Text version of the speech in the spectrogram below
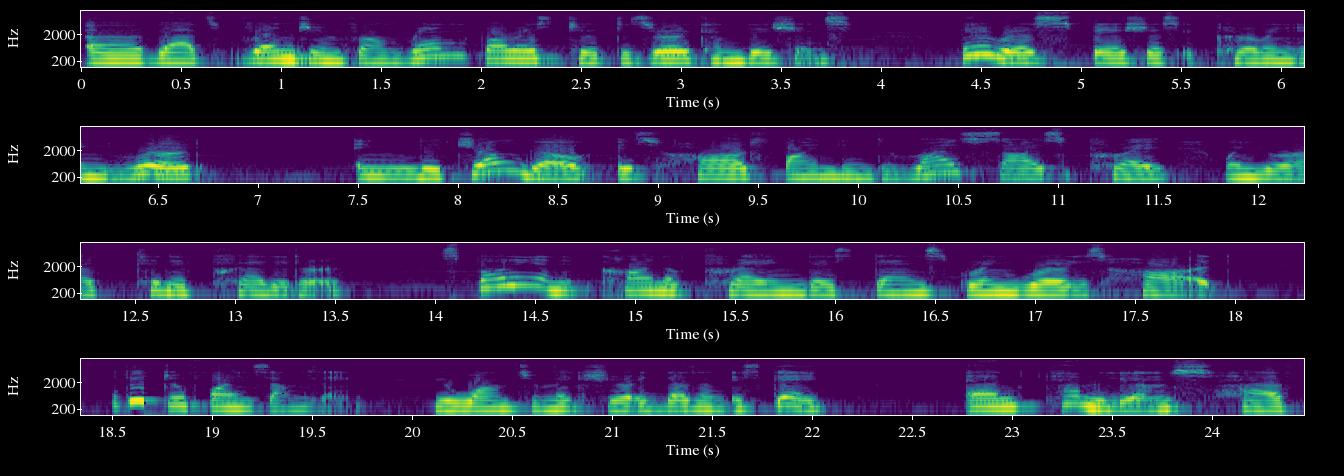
uh, that ranging from rainforest to desert conditions. Various species occurring in the world in the jungle, it's hard finding the right size prey when you're a tiny predator. Spotting any kind of prey in this dense green world is hard. If you do find something, you want to make sure it doesn't escape. And chameleons have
